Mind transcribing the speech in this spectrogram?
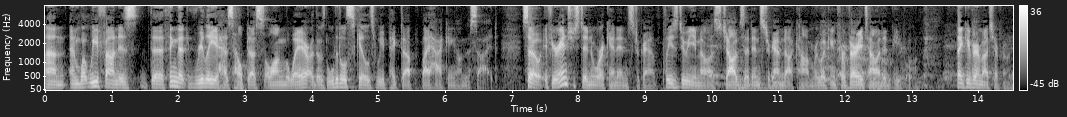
Um, and what we've found is the thing that really has helped us along the way are those little skills we picked up by hacking on the side. So if you're interested in working at Instagram, please do email us, jobs at instagram.com. We're looking for very talented people. Thank you very much, everyone.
